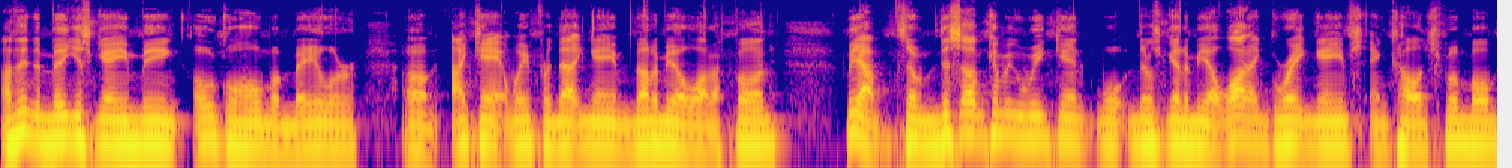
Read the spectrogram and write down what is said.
I think the biggest game being Oklahoma Baylor. Um, I can't wait for that game. That'll be a lot of fun. But yeah, so this upcoming weekend, well, there's going to be a lot of great games in college football.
